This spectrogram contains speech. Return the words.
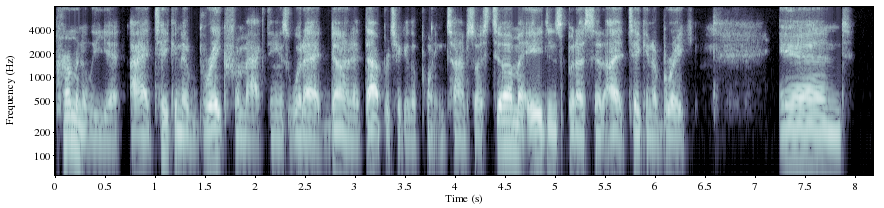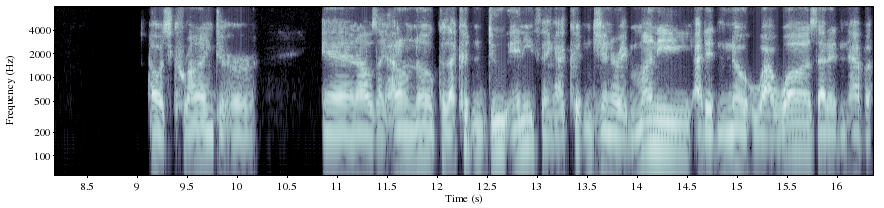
permanently yet. I had taken a break from acting is what i had done at that particular point in time. So i still had my agents but i said i had taken a break. And I was crying to her and I was like, I don't know, because I couldn't do anything. I couldn't generate money. I didn't know who I was. I didn't have a,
